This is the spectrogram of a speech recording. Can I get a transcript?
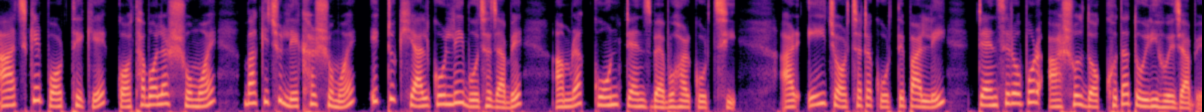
আজকের পর থেকে কথা বলার সময় বা কিছু লেখার সময় একটু খেয়াল করলেই বোঝা যাবে আমরা কোন টেন্স ব্যবহার করছি। আর এই চর্চাটা করতে পারলেই টেন্সের ওপর আসল দক্ষতা তৈরি হয়ে যাবে।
